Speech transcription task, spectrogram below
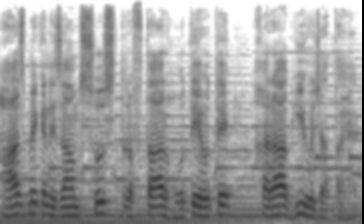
हाजमे का निज़ाम सुस्त रफ्तार होते होते खराब ही हो जाता है।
